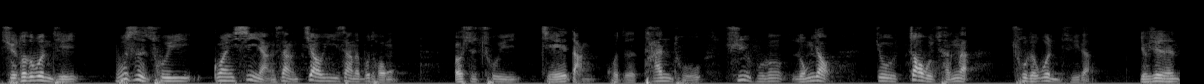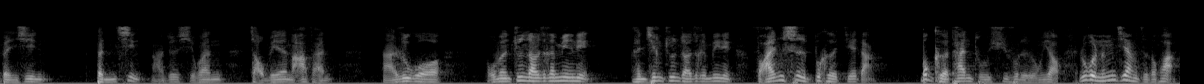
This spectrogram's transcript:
许多的问题，不是出于关于信仰上、教义上的不同。而是出于结党或者贪图虚浮的荣耀，就造成了出了问题的。有些人本性本性啊，就喜欢找别人麻烦啊。如果我们遵照这个命令，很清遵照这个命令，凡事不可结党，不可贪图虚浮的荣耀。如果能这样子的话，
